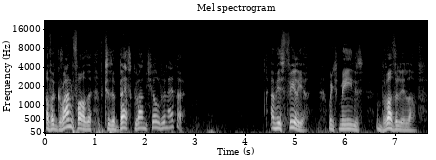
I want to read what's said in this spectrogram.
of a grandfather to the best grandchildren ever. And there's philia, which means brotherly love.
